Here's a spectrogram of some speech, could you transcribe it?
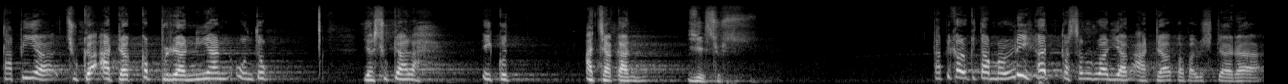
Tapi ya juga ada keberanian untuk ya sudahlah ikut ajakan Yesus. Tapi kalau kita melihat keseluruhan yang ada Bapak Ibu Saudara,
